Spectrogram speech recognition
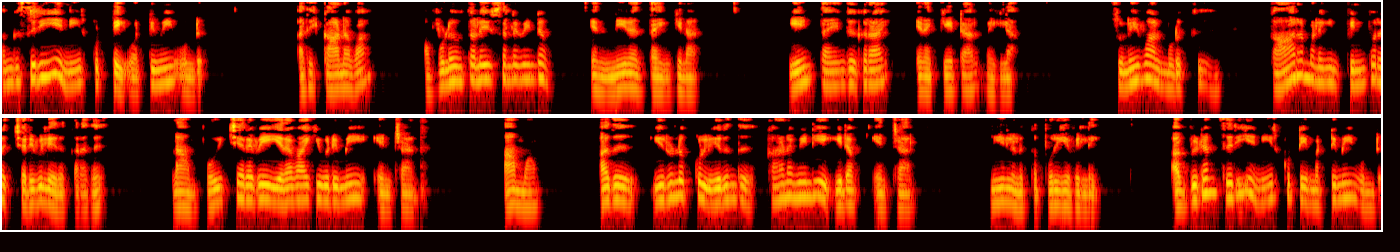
அங்கு சிறிய நீர்க்குட்டை மட்டுமே உண்டு. அதை காணவா? அவ்வளவு தொலைவு செல்ல வேண்டும்? என் நீலன் தயங்கினான். ஏன் தயங்குகிறாய்? எனக் கேட்டாள் மகிழா. சுனைவால் முடுக்கு காரமலையின் பின்புறச் சரிவில் இருக்கிறது. நாம் போய்ச் சேரவே இரவாகிவிடுமே என்றான். ஆமாம் அது இருளுக்குள் இருந்து காண வேண்டிய இடம் என்றாள். நீலனுக்கு புரியவில்லை. அவ்விடம் சிறிய நீர்க்குட்டை மட்டுமே உண்டு.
